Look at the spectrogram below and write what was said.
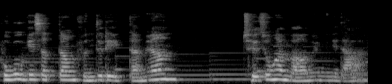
보고 계셨던 분들이 있다면 죄송한 마음입니다.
